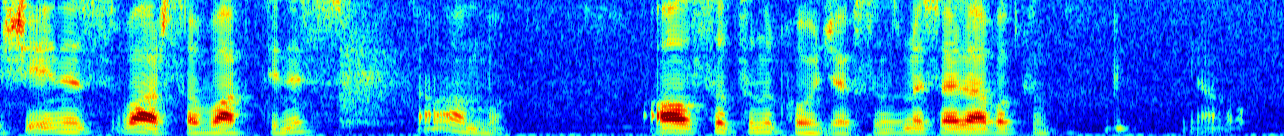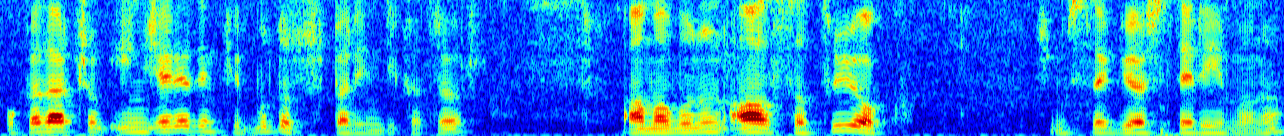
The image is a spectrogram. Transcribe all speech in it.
şeyiniz varsa vaktiniz tamam mı? Al satını koyacaksınız. Mesela bakın yani o kadar çok inceledim ki bu da süper indikatör. Ama bunun al satı yok. Şimdi size göstereyim onu.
